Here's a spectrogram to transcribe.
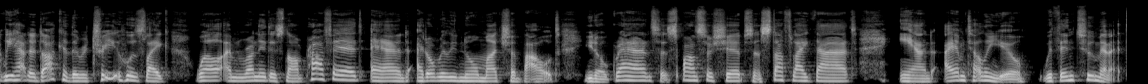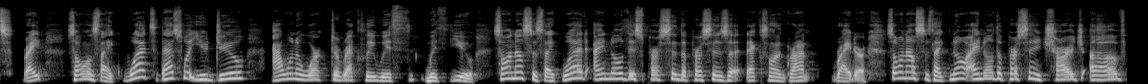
we had a doc at the retreat who's like, well, I'm running this nonprofit and I don't really know much about, you know, grants and sponsorships and stuff like that. And I am telling you within two minutes, right? Someone's like, what? That's what you do? I want to work directly with, with you. Someone else is like, what? I know this person. The person is an excellent grant writer. Someone else is like, no, I know the person in charge of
